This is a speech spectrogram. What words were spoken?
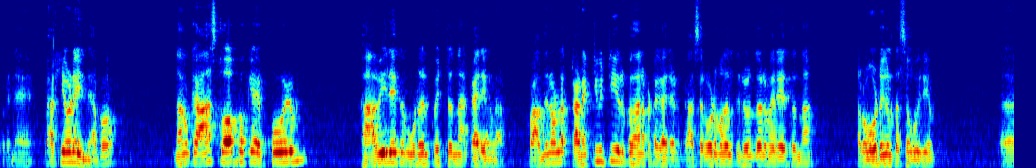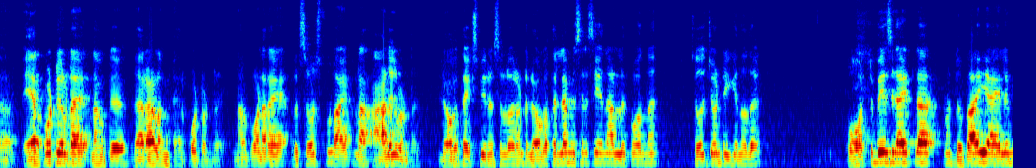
പിന്നെ ബാക്കി എവിടെ ഇല്ല. അപ്പോൾ നമുക്ക് ആ സ്റ്റോപ്പൊക്കെ എപ്പോഴും ഭാവിയിലേക്ക് കൂടുതൽ പറ്റുന്ന കാര്യങ്ങളാണ്. അപ്പോൾ അതിനുള്ള കണക്ടിവിറ്റി ഒരു പ്രധാനപ്പെട്ട കാര്യമാണ്. കാസർഗോഡ് മുതൽ തിരുവനന്തപുരം വരെ എത്തുന്ന റോഡുകളുടെ സൗകര്യം എയർപോർട്ടുകളുടെ നമുക്ക് ധാരാളം എയർപോർട്ടുണ്ട്. നമുക്ക് വളരെ റിസോഴ്സ്ഫുൾ ആയിട്ടുള്ള ആളുകളുണ്ട്. ലോകത്തെ എക്സ്പീരിയൻസ് ഉള്ളവരുണ്ട്. ലോകത്തെല്ലാം ബിസിനസ് ചെയ്യുന്ന ആളുകൾ ഇപ്പോൾ വന്ന് ചോദിച്ചുകൊണ്ടിരിക്കുന്നത് പോർട്ട് ബേസ്ഡ് ആയിട്ടുള്ള ദുബായ് ആയാലും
